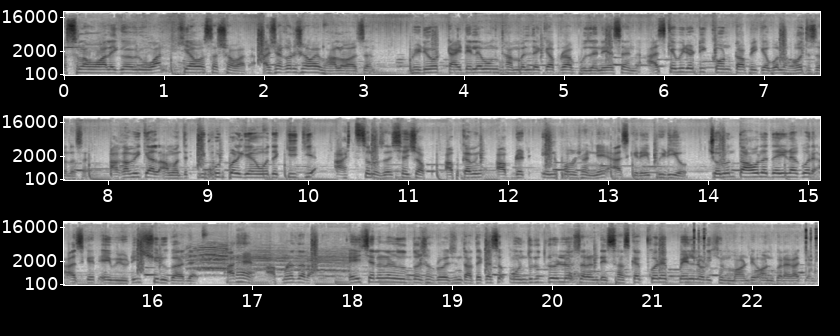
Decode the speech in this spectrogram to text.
আসসালামু আলাইকুম এভরিওয়ান কি অবস্থা সবার? আশা করি সবাই ভালো আছেন। ভিডিওর টাইটেল এবং থাম্বেল দেখে আপনারা বুঝে নিয়েছেন আজকে ভিডিওটি কোন টপিকে বলে হতে চলেছে। আগামীকাল আমাদের ই ফুটবল গেমের মধ্যে কী কী আসতে চলেছে, সেই সব আপকামিং আপডেট ইনফরমেশন নিয়ে আজকের এই ভিডিও চলুন তাহলে দেরি না করে আজকের এই ভিডিওটি শুরু করা যায় আর হ্যাঁ আপনারা যারা এই চ্যানেলের নতুন দর্শক রয়েছেন, তাদের কাছে অনুরোধ রইল চ্যানেলটি সাবস্ক্রাইব করে বেল নোটিফিকেশন বাউন্টি অন করে রাখার জন্য।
